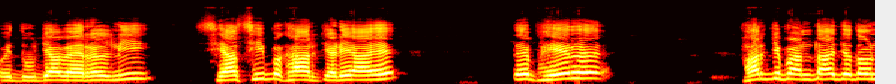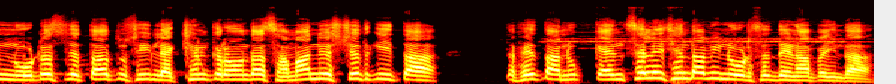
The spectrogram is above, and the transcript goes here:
ਕੋਈ ਦੂਜਾ ਵਾਇਰਲ ਨਹੀਂ, ਸਿਆਸੀ ਬੁਖਾਰ ਚੜਿਆ ਏ ਤੇ ਫਿਰ ਫਰਜ਼ ਬਣਦਾ ਜਦੋਂ ਨੋਟਿਸ ਦਿੱਤਾ, ਤੁਸੀਂ ਇਲੈਕਸ਼ਨ ਕਰਾਉਣ ਦਾ ਸਮਾਂ ਨਿਸ਼ਚਿਤ ਕੀਤਾ, ਤਾਂ ਫਿਰ ਤੁਹਾਨੂੰ ਕੈਂਸਲੇਸ਼ਨ ਦਾ ਵੀ ਨੋਟਿਸ ਦੇਣਾ ਪੈਂਦਾ।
